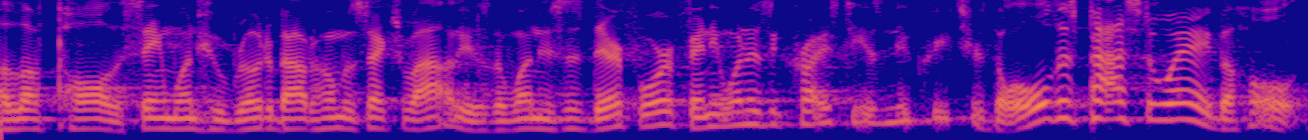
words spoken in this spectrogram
I love Paul, the same one who wrote about homosexuality, is the one who says, Therefore, if anyone is in Christ, he is a new creature. The old has passed away. Behold,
